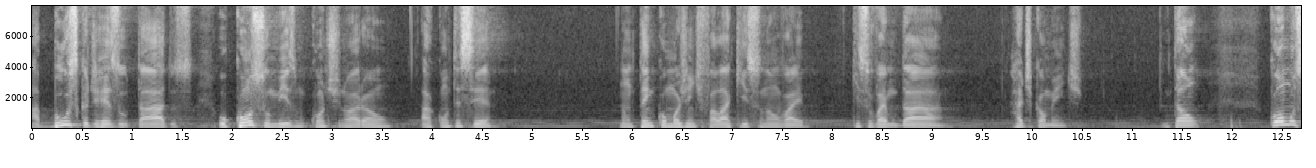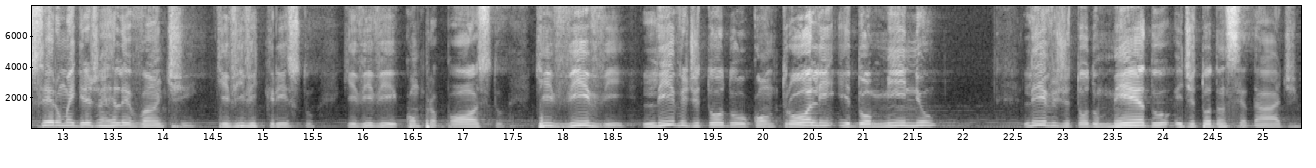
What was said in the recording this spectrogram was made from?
a busca de resultados, o consumismo continuarão a acontecer. Não tem como a gente falar que isso não vai, que isso vai mudar radicalmente. Então, como ser uma igreja relevante que vive Cristo, que vive com propósito, que vive livre de todo o controle e domínio, livre de todo medo e de toda ansiedade.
